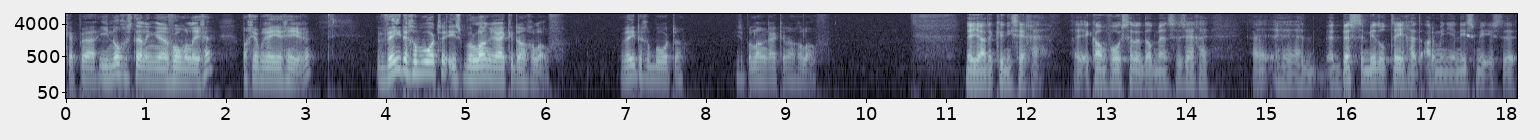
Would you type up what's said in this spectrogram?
Ik heb eh, hier nog een stelling eh, voor me liggen. Mag je op reageren? Wedergeboorte is belangrijker dan geloof. Wedergeboorte is belangrijker dan geloof. Nee, ja, dat kun je niet zeggen. Eh, Ik kan me voorstellen dat mensen zeggen, hè, het, het beste middel tegen het Arminianisme is de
